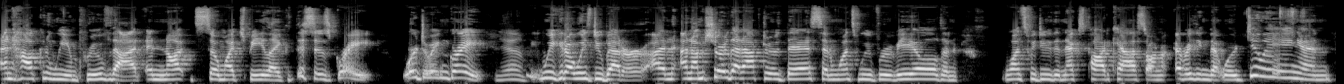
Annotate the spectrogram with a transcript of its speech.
and how can we improve that, and not so much be like, "This is great." We're doing great Yeah. we could always do better. And, and I'm sure that after this, and once we've revealed, and once we do the next podcast on everything that we're doing, and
